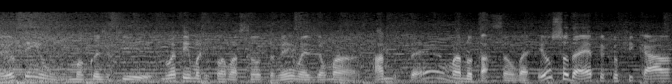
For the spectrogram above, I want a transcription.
Eu tenho uma coisa que não é bem uma reclamação também, mas é uma é uma anotação, vai. Eu sou da época que eu ficava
